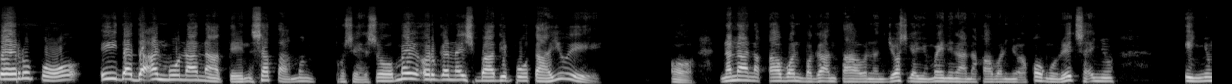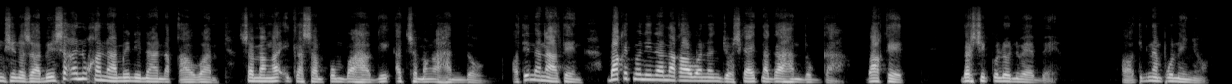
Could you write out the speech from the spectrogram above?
Pero po, idadaan muna natin sa tamang proseso. May organized body po tayo eh. O, nananakawan baga ang tao ng Diyos, gayon may ninanakawan niyo ako, ngunit sa inyo, inyong sinasabi, sa ano ka namin ninanakawan? Sa mga ikasampung bahagi at sa mga handog. O, tingnan natin, bakit mo ninanakawan ng Diyos kahit naghahandog ka? Bakit? Versikulo 9. O, tignan po ninyo.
